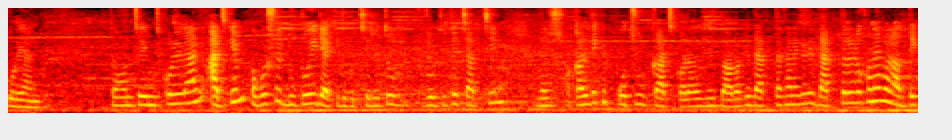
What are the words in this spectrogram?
করে আনব। তখন চেঞ্জ করলে আন আজকে আমি অবশ্যই দুটোই রেখে দেবো। ছেলে তো পুজোতে চাচ্ছেন মানে সকাল থেকে প্রচুর কাজ করা হয়েছে। বাবাকে ডাক্তারখানা গেছে ডাক্তারের ওখানে আমার অর্ধেক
